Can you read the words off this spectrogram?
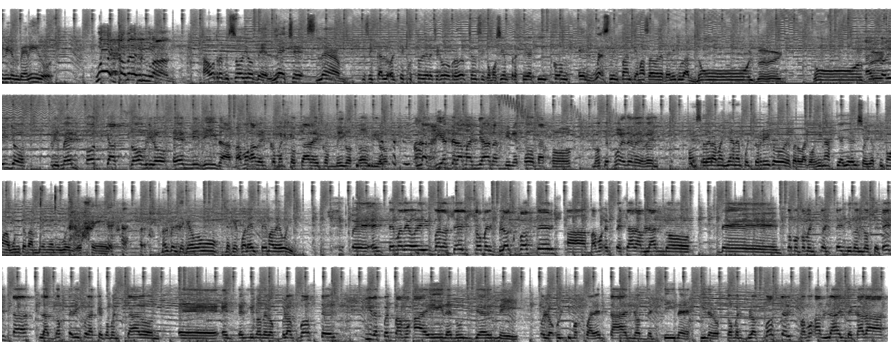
Y bienvenidos. Welcome everyone a otro episodio de Leche Slam. Yo soy Carlos Ortiz, custodio de Leche Cobo Productions y como siempre estoy aquí con el wrestling fan que más sabe de películas, Norbert. Norbert. primer podcast sobrio en mi vida. Vamos a ver cómo esto sale conmigo sobrio. A las 10 de la mañana en Minnesota, pues, no se puede beber. 11 de la mañana en Puerto Rico, eh, pero la cogí nasty ayer, soy yo estoy con agüita también, anyway. Este, Norbert, ¿de qué vamos, de qué, cuál es el tema de hoy? Pues el tema de hoy va a ser Summer Blockbusters. Uh, vamos a empezar hablando de cómo comenzó el término en los 70, las dos películas que comenzaron eh, el término de los blockbusters y después vamos a ir en un journey por los últimos 40 años del cine y de los summer blockbusters. Vamos a hablar de cada,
